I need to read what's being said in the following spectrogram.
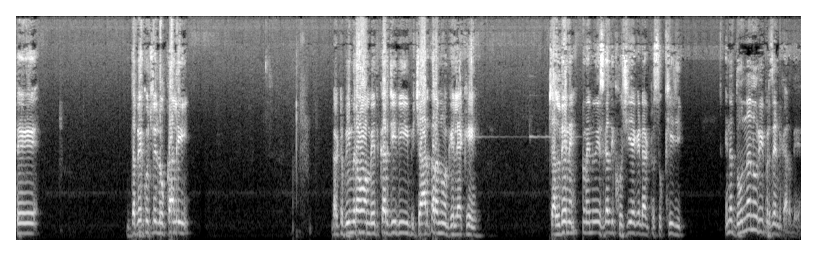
ਤੇ ਦਬੇ ਕੁਚਲੇ ਲੋਕਾਂ ਲਈ ਡਾਕਟਰ ਭੀਮ ਰਾਓ ਅੰਬੇਦਕਰ ਜੀ ਦੀ ਵਿਚਾਰਧਾਰਾ ਨੂੰ ਅੱਗੇ ਲੈ ਕੇ ਚੱਲਦੇ ਨੇ। ਮੈਨੂੰ ਇਸ ਗੱਲ ਦੀ ਖੁਸ਼ੀ ਹੈ ਕਿ ਡਾਕਟਰ ਸੁੱਖੀ ਜੀ, ਇਹਨਾਂ ਦੋਨਾਂ ਨੂੰ ਰਿਪਰੈਜ਼ੈਂਟ ਕਰਦੇ ਆ।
